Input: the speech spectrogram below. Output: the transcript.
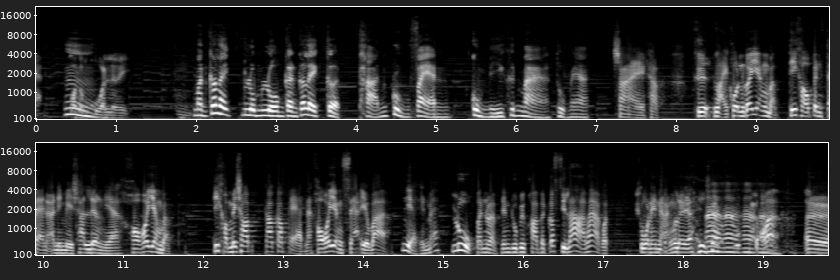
98พอสมควรเลยอืมมันก็เลยรวมๆกันก็เลยเกิดฐานกลุ่มแฟนกลุ่มนี้ขึ้นมาถูกไหมฮะ ใช่ครับ คือหลายคนก็ยังแบบที่เขาเป็นแฟนแอนิเมชันเรื่องเนี้ยเขาก็ยังแบบที่เขาไม่ชอบ 998 นะเขาก็ยังแซะอยู่ว่า เนี่ยเห็นไหมลูกมันแบบยังดูมีความเป็นก็อดซิลล่ามากกว่าตัวในหนังเลยอ่าอ่าอ่าแต่ว่าเออ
